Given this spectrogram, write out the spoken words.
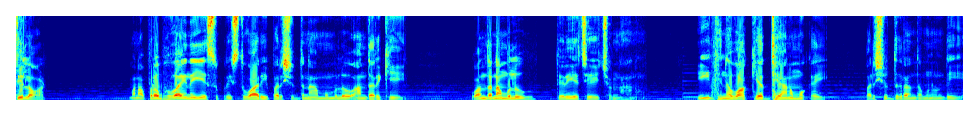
ది లాడ్ మన ప్రభువు అయిన యేసుక్రీస్తు వారి పరిశుద్ధ నామములో అందరికీ వందనములు తెలియచేయుచున్నాను. ఈ దిన వాక్య ధ్యానముకై పరిశుద్ధ గ్రంథము నుండి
